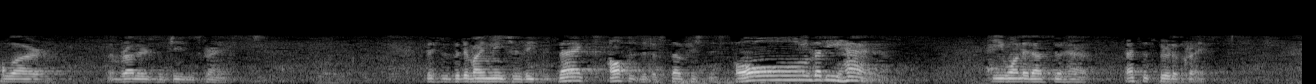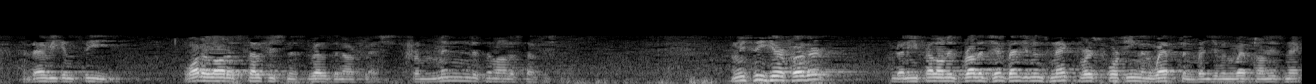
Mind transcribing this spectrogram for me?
who are the brothers of Jesus Christ. This is the divine nature, the exact opposite of selfishness. All that he has, he wanted us to have. That's the Spirit of Christ. And there we can see what a lot of selfishness dwells in our flesh. Tremendous amount of selfishness. And we see here further, then he fell on his brother Benjamin's neck, verse 14, and wept, and Benjamin wept on his neck.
